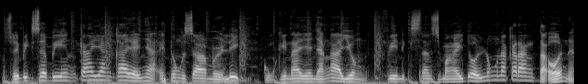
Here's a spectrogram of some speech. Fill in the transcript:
So ibig sabihin, kayang-kaya niya itong Summer League kung kinaya niya nga yung Phoenix Suns mga idol nung nakaraang taon.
